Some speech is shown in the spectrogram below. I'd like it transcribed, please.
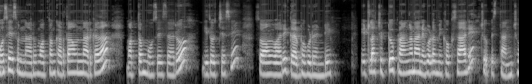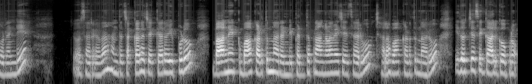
మూసేసి ఉన్నారు మొత్తం కడతా ఉన్నారు కదా మొత్తం మూసేశారు. ఇది వచ్చేసి సోమవారి గర్భగుడి అండి ఇట్లా చుట్టూ ప్రాంగణాన్ని కూడా మీకు ఒకసారి చూపిస్తాను చూడండి. చూసారు కదా అంత చక్కగా చెక్కారు. ఇప్పుడు బాగానే బాగా కడుతున్నారండి. పెద్ద ప్రాంగణమే చేశారు. చాలా బాగా కడుతున్నారు. ఇది వచ్చేసి గాలి గోపురం.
